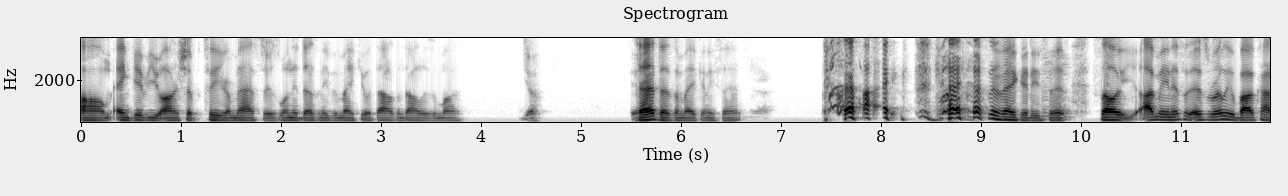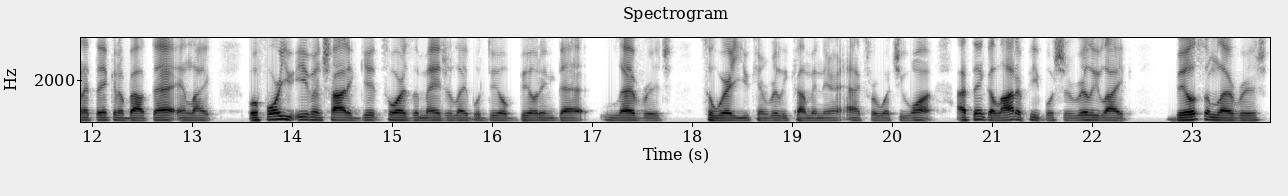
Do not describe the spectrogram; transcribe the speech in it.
um, and give you ownership to your masters when it doesn't even make you a thousand dollars a month? Yeah. Yeah. That doesn't make any sense. Like, that doesn't make any sense. So I mean, it's it's really about kind of thinking about that and like before you even try to get towards a major label deal, building that leverage to where you can really come in there and ask for what you want. I think a lot of people should really like build some leverage,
